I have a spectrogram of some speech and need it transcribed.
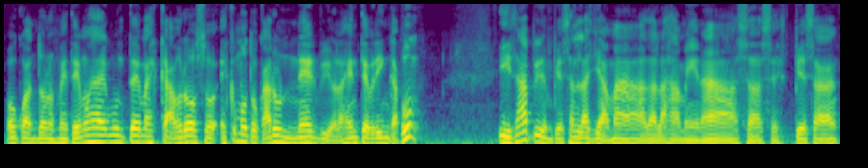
o cuando nos metemos en algún tema escabroso, es como tocar un nervio, la gente brinca, ¡pum! Y rápido empiezan las llamadas, las amenazas, empiezan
